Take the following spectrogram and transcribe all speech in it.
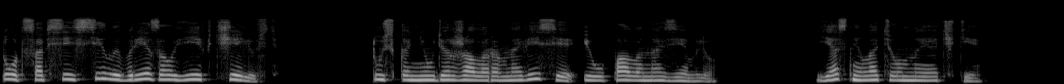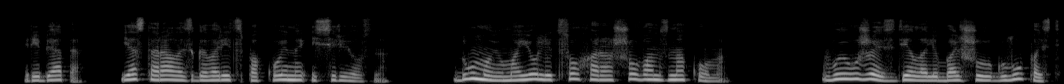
Тот со всей силы врезал ей в челюсть. Туська не удержала равновесия и упала на землю. Я сняла темные очки. «Ребята, я старалась говорить спокойно и серьезно. Думаю, мое лицо хорошо вам знакомо. Вы уже сделали большую глупость,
